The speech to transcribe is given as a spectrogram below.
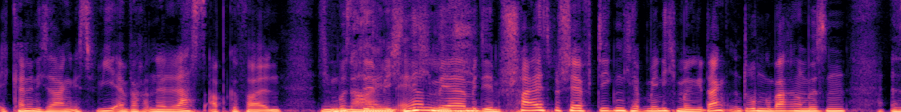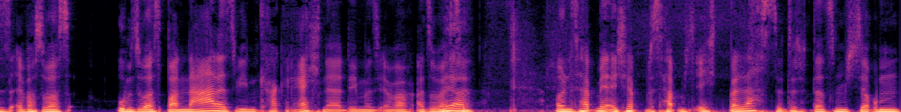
ich kann dir nicht sagen, ist wie einfach eine Last abgefallen. Ich musste Nein, mich ehrlich? nicht mehr mit dem Scheiß beschäftigen. Ich habe mir nicht mehr Gedanken drum machen müssen. Es ist einfach sowas, um sowas Banales wie ein Kackrechner, den man sich einfach, also weißt Ja. du. Und es hat mir, ich habe, das hat mich echt belastet, dass ich mich darum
